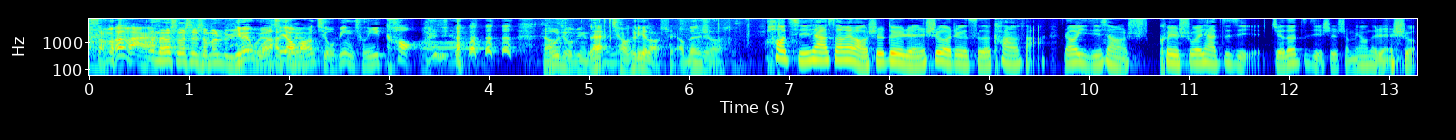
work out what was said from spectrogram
什么玩意儿？不能说是什么旅游呀，因为我是要往久病成一靠。多久病来，巧克力老师要问什么？好奇一下三位老师对“人设”这个词的看法，然后以及想可以说一下自己觉得自己是什么样的人设。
